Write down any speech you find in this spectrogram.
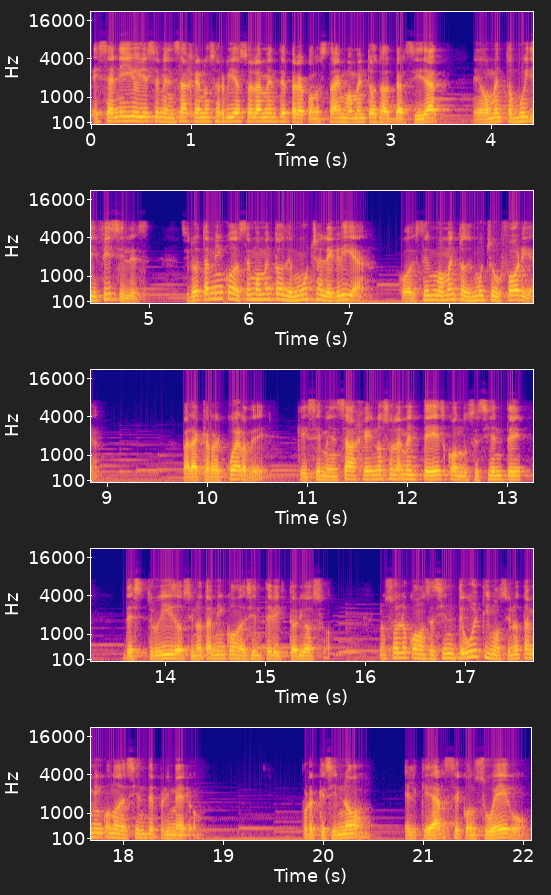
ese anillo y ese mensaje no servía solamente para cuando estaba en momentos de adversidad, en momentos muy difíciles, sino también cuando esté en momentos de mucha alegría, cuando esté en momentos de mucha euforia, para que recuerde que ese mensaje no solamente es cuando se siente destruido, sino también cuando se siente victorioso. no solo cuando se siente último, sino también cuando se siente primero. Porque si no, el quedarse con su ego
